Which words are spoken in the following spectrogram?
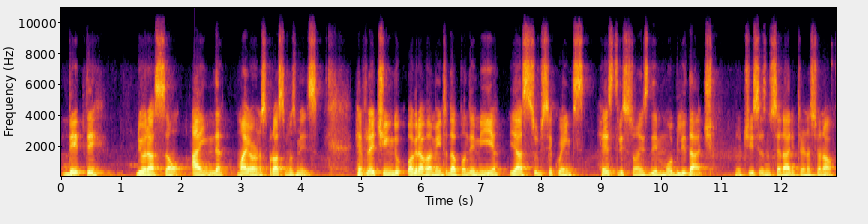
deterioração ainda maior nos próximos meses, refletindo o agravamento da pandemia e as subsequentes restrições de mobilidade. Notícias no cenário internacional.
